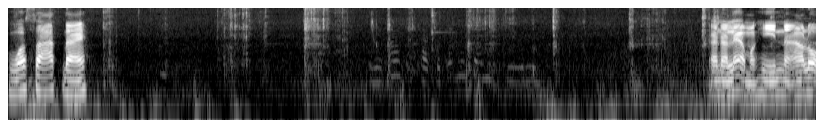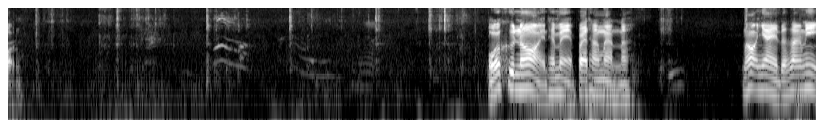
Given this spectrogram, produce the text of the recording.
หัวซักไหนอันนั้นแล้วมักหินนะเอาโลด โอ้ยคือน้อยใช่ไหมไปทางนั้นนะเนาะใหญ่แต่ทางนี้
